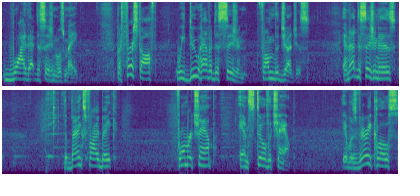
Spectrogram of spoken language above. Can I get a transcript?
why that decision was made. But first off, we do have a decision from the judges. And that decision is the Banks Fry Bake former champ and still the champ. It was very close,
